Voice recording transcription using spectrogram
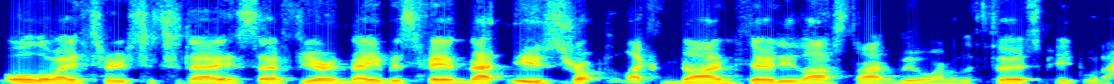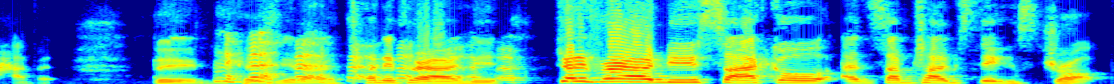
all the way through to today. So if you're a Neighbours fan, that news dropped at like 9.30 last night. We were one of the first people to have it. Boom. Because, you know, 24 hour, news, 24 hour news cycle and sometimes things drop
